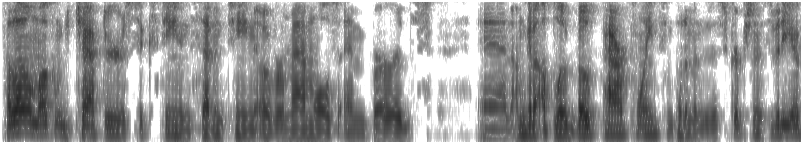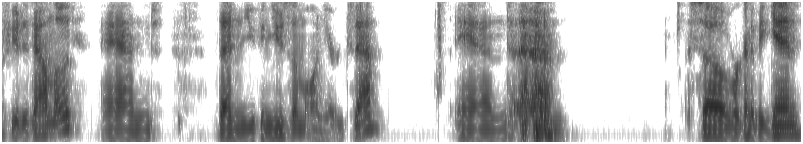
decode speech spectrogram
Hello and welcome to chapters 16 and 17 over mammals and birds. And I'm going to upload both PowerPoints and put them in the description of this video for you to download. And then you can use them on your exam. And so we're going to begin.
